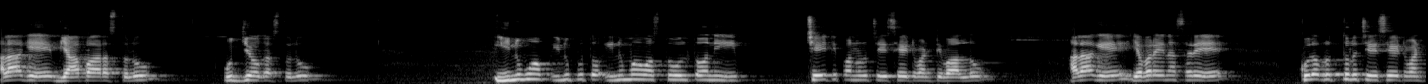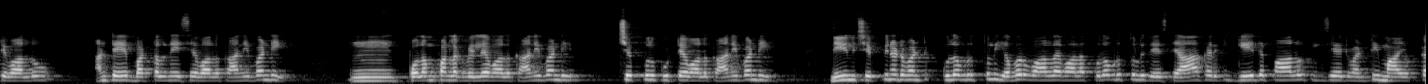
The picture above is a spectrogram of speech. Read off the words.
అలాగే వ్యాపారస్తులు ఉద్యోగస్తులు ఇనుము ఇనుపుతో ఇనుము వస్తువులతోని చేతి పనులు చేసేటువంటి వాళ్ళు అలాగే ఎవరైనా సరే కుల వృత్తులు చేసేటువంటి వాళ్ళు అంటే బట్టలు నేసే వాళ్ళు కానివ్వండి పొలం పనులకు వెళ్ళే వాళ్ళు కానివ్వండి చెప్పులు కుట్టే వాళ్ళు కానివ్వండి నేను చెప్పినటువంటి కుల వృత్తులు ఎవరు వాళ్ళ వాళ్ళ కుల వృత్తులు చేస్తే ఆఖరికి గేదె పాలు తీసేటువంటి మా యొక్క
